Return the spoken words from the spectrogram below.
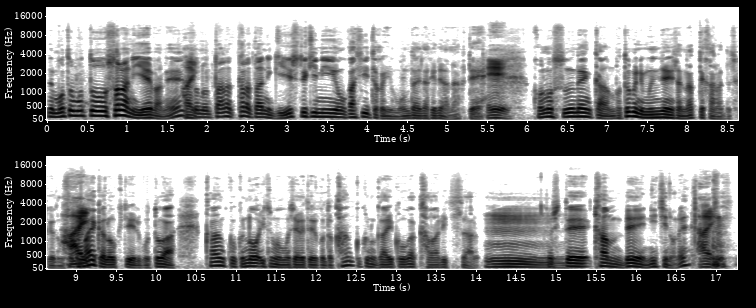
でもともとさらに言えばね、はい、そのたただ単に技術的におかしいとかいう問題だけではなくて、ええ、この数年間、特にムン・ジェインさんになってからですけども、はい、その前から起きていることは、韓国のいつも申し上げていること、韓国の外交が変わりつつある。そして、韓米日のね、はい、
